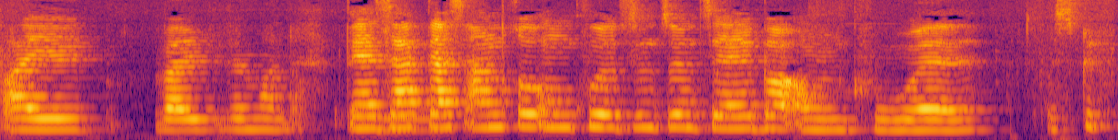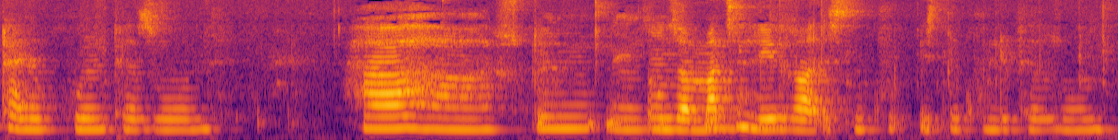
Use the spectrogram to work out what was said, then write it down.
Weil, weil, wenn man. Wer sagt, dass andere uncool sind, sind selber uncool. Es gibt keine coolen Personen. Haha, stimmt nicht. Unser Mathelehrer ist, ein, ist eine coole Person.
